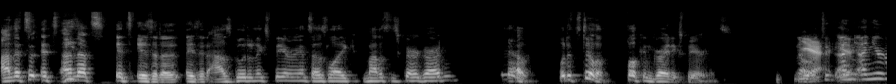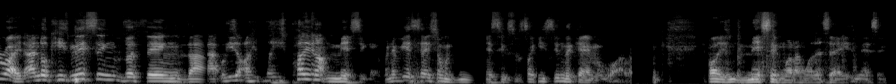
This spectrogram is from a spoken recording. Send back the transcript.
And it's it's and that's it's is it a is it as good an experience as like Madison Square Garden? No, but it's still a fucking great experience. No, Yeah, it's a- and, and you're right. And look, he's missing the thing that he's he's probably not missing it. Whenever you say someone's missing, so it's like he's seen the game a while. He probably isn't missing what I want to say he's missing.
